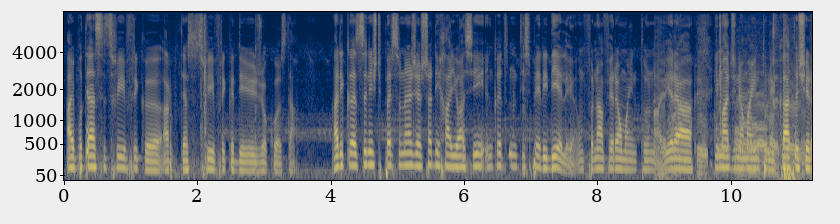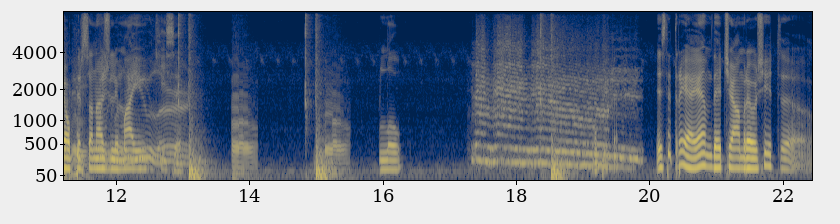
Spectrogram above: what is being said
ai putea să-ți fie frică, ar putea să-ți fie frică de jocul ăsta. Adică sunt niște personaje așa de haioase încât nu te sperii de ele. În FNAF erau mai întun- era imaginea mai întunecată și erau personajele mai închise. Low. Este 3 am, deci am reușit uh,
